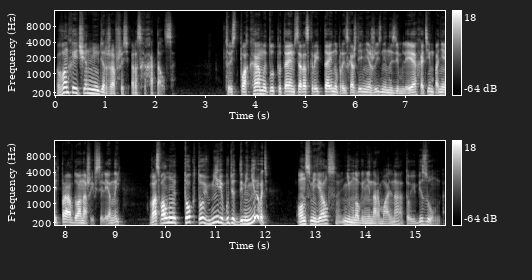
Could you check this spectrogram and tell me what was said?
Ван Хэйчен, не удержавшись, расхохотался. То есть пока мы тут пытаемся раскрыть тайну происхождения жизни на Земле, хотим понять правду о нашей Вселенной, вас волнует то, кто в мире будет доминировать? Он смеялся, немного ненормально, а то и безумно.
